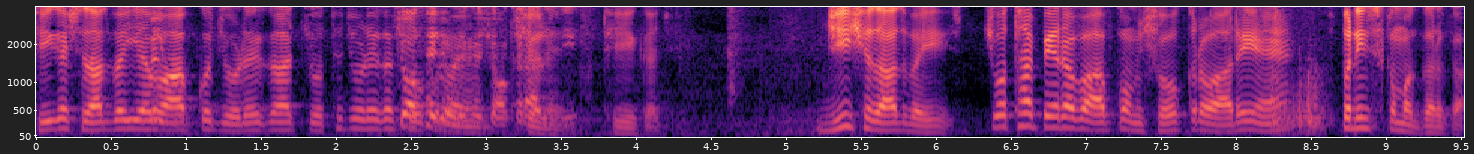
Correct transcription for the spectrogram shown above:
ठीक है शहजाद भाई अब आपको जोड़े का चौथे जोड़े का चौथे शो जोड़े का शौक चलें। ठीक है जी। जी शहजाद भाई चौथा पेयर अब आपको हम शो करवा रहे हैं प्रिंस कमगर का।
